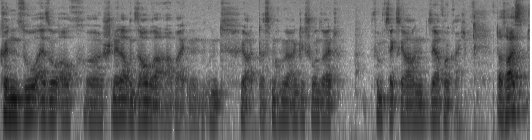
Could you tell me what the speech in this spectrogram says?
können so also auch äh, schneller und sauberer arbeiten. Und ja, das machen wir eigentlich schon seit fünf, sechs Jahren sehr erfolgreich. Das heißt,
